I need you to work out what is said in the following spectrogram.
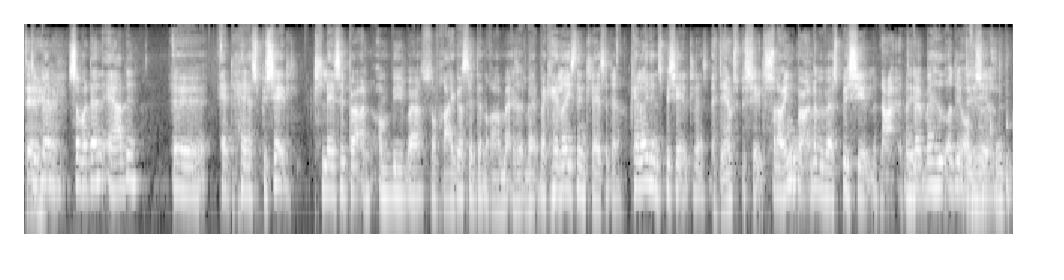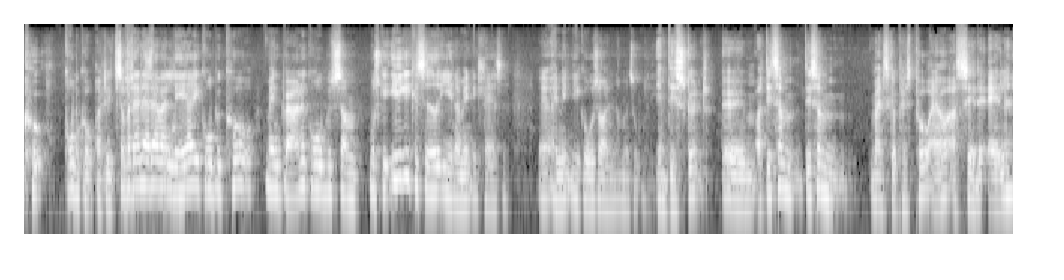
det er Så ikke. Så hvordan er det øh, at have specialklassebørn, om vi var så frække at sætte den ramme? Altså, hvad, hvad kalder I sådan en klasse der? Kalder I det en specialklasse? Ja, det er jo et specielt Så der er jo ingen børn, der vil være specielle. Nej, Men hvad, hvad hedder det, det officielt? hedder gruppe K. Gruppe K. Og det er så hvordan er det at være lærer i gruppe K med en børnegruppe, som måske ikke kan sidde i en almindelig klasse? Øh, almindelige godsøjne, om man så. Jamen, det er skønt. Øhm, og det som, det, som man skal passe på, er jo at sætte alle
